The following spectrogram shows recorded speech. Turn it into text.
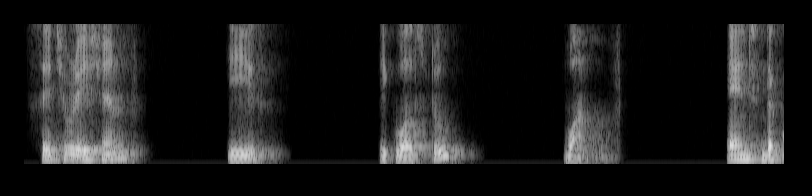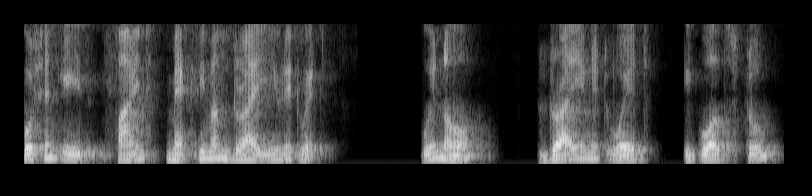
saturation is equals to 1 and the question is find maximum dry unit weight. We know dry unit weight equals to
